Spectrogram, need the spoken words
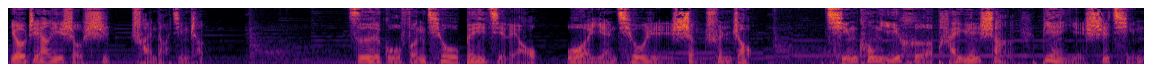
有这样一首诗传到京城：“自古逢秋悲寂寥，我言秋日胜春朝。晴空一鹤排云上，便引诗情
